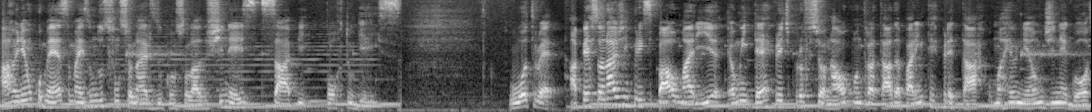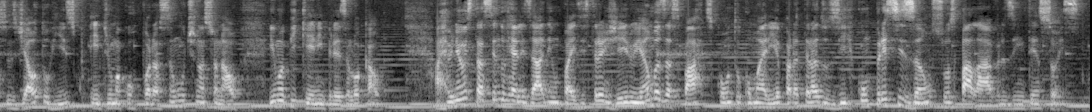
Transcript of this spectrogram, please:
A reunião começa, mas um dos funcionários do consulado chinês sabe português. O outro é: a personagem principal, Maria, é uma intérprete profissional contratada para interpretar uma reunião de negócios de alto risco entre uma corporação multinacional e uma pequena empresa local. A reunião está sendo realizada em um país estrangeiro e ambas as partes contam com Maria para traduzir com precisão suas palavras e intenções.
